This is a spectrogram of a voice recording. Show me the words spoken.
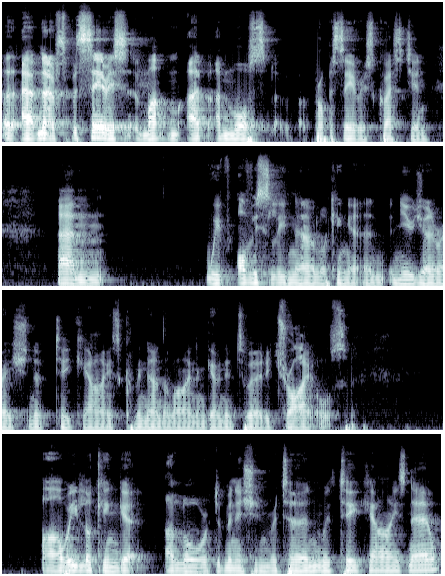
uh, no, but serious, a, more proper serious question. Um, we've obviously now looking at a, new generation of TKIs coming down the line and going into early trials. Are we looking at a law of diminishing return with TKIs now?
